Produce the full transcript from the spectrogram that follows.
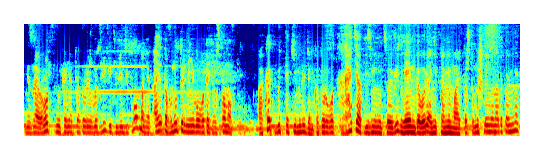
не знаю, родственника нет, который его двигает, или диплома нет, а это внутренние его вот эти установки. А как быть таким людям, которые вот хотят изменить свою жизнь, я им говорю, они понимают, то, что мышление надо поменять,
